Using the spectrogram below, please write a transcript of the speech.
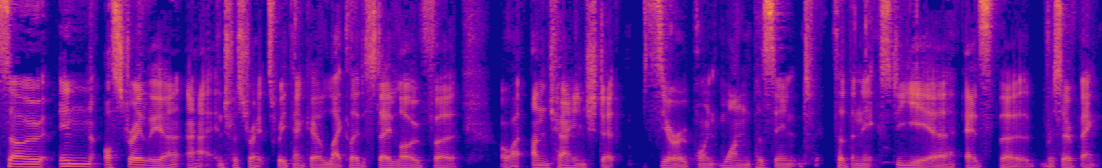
So in Australia, uh, interest rates we think are likely to stay low for or unchanged at 0.1% for the next year as the Reserve Bank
